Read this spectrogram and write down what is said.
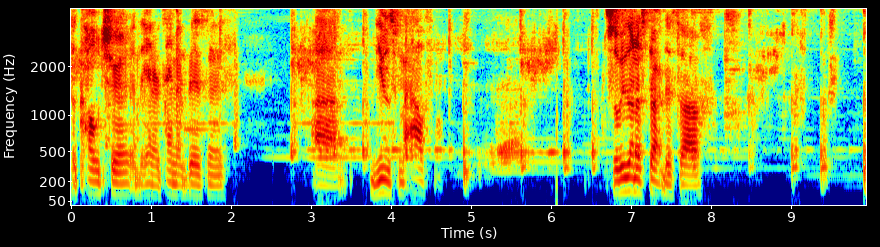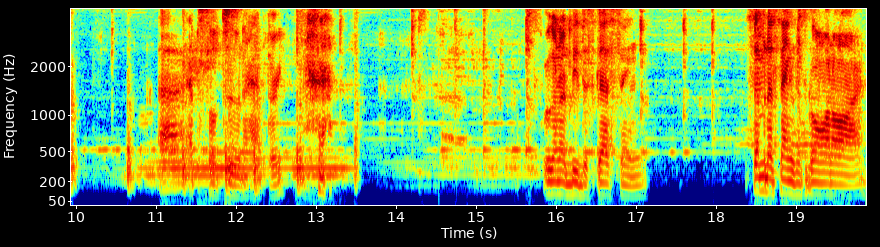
the culture, the entertainment business, uh, views from Alpha. So we're gonna start this off. Uh, episode two and a half, three. we're gonna be discussing some of the things that's going on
